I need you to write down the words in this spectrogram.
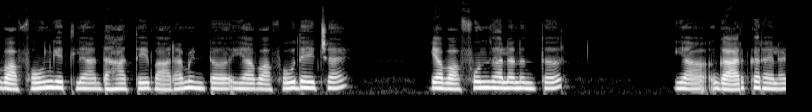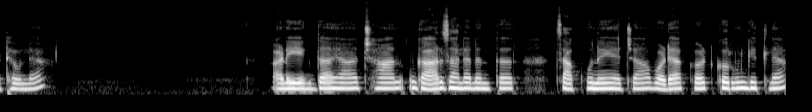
वाफवून घेतल्या. दहा ते बारा मिनटं या वाफवू द्यायच्या आहे या वाफवून झाल्यानंतर या गार करायला ठेवल्या. आणि एकदा ह्या छान गार झाल्यानंतर चाकूने याच्या वड्या कट करून घेतल्या.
